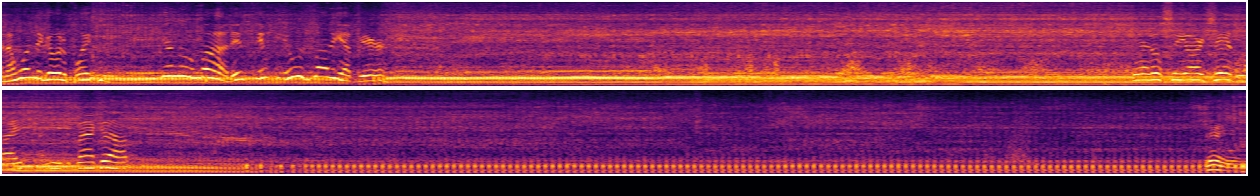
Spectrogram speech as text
And I wanted to go to places, got a little mud. It, it, it was muddy up here. Don't see headlight. I need to back up. There it is.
